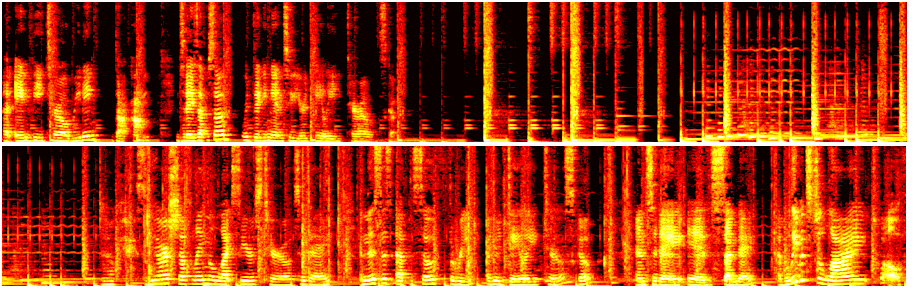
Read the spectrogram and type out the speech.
at avtarotreading.com. In today's episode, we're digging into your daily tarot scope. We are shuffling the Light Seers Tarot today, and this is episode three of your daily tarot scope. And today is Sunday. I believe it's July 12th,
